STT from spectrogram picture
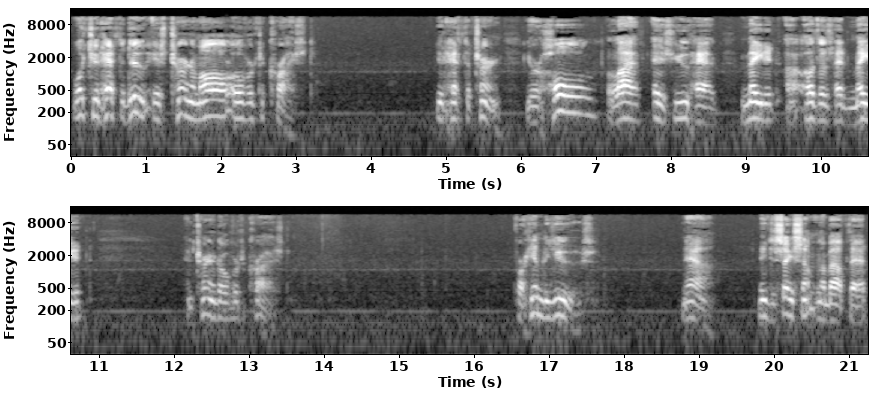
What you'd have to do is turn them all over to Christ. You'd have to turn your whole life as you had made it, or uh, others had made it, and turn it over to Christ for Him to use. Now, need to say something about that.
